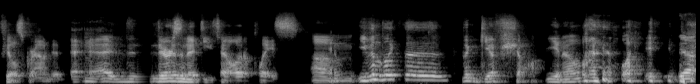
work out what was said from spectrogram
feels grounded. Uh, uh, th- there isn't a detail out of place. Um even like the the gift shop you know? Like Yeah.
